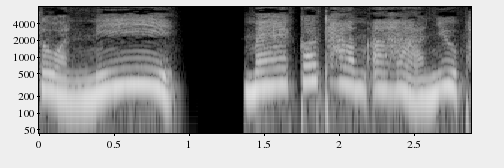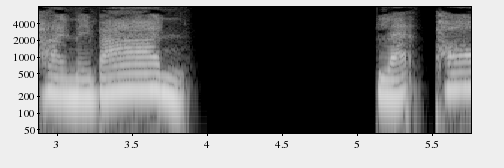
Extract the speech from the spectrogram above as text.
ส่วนนี่ แม่ก็ทำอาหารอยู่ภายในบ้าน และพ่อ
